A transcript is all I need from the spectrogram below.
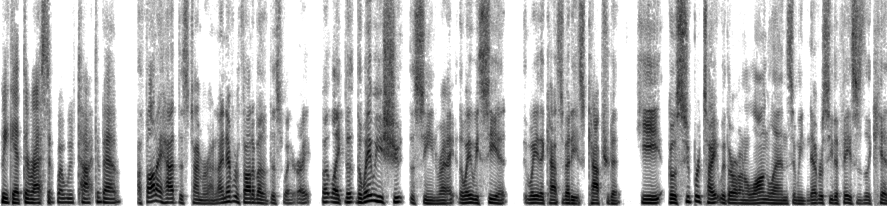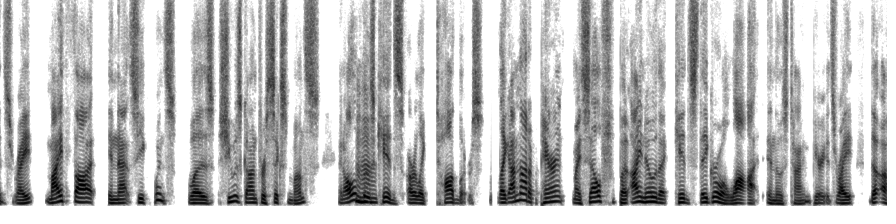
we get the rest of what we've talked about. I thought I had this time around. I never thought about it this way, right? But like the, the way we shoot the scene, right? The way we see it, the way the Cassavetes captured it, he goes super tight with her on a long lens and we never see the faces of the kids, right? My thought in that sequence was she was gone for six months and all of mm-hmm. those kids are like toddlers. Like I'm not a parent myself, but I know that kids they grow a lot in those time periods, right? The, uh,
